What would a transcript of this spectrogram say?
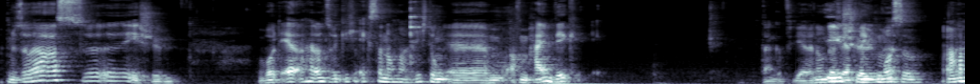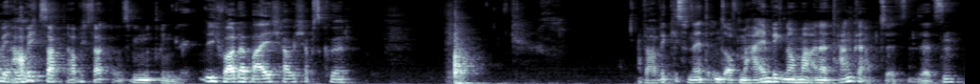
Hat mir so, ja, ist äh, eh schön. Wollte er hat uns wirklich extra nochmal Richtung ähm, auf dem Heimweg. Danke für die Erinnerung, dass Eh er schön, trinken muss. also, ja, habe ich, also- hab ich gesagt, habe ich gesagt, dass wir mit trinken. Ich war dabei, ich habe ich hab's gehört. War wirklich so nett, uns auf dem Heimweg nochmal an der Tanke abzusetzen.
